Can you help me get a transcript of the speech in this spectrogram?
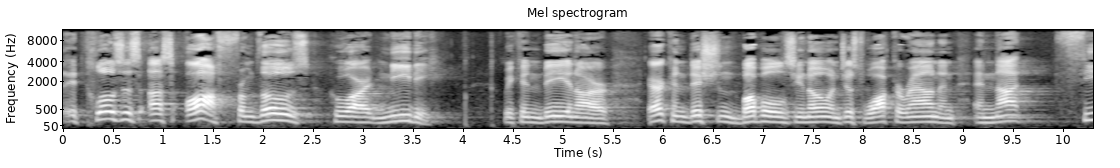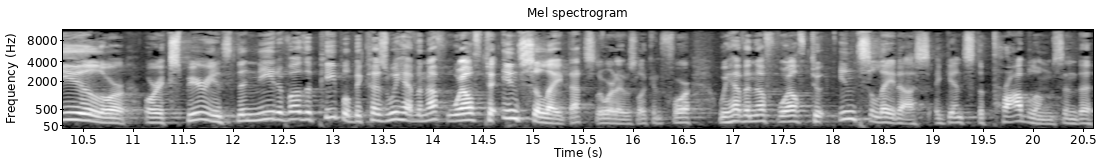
it closes us off from those who are needy. We can be in our air conditioned bubbles you know, and just walk around and, and not feel or, or experience the need of other people because we have enough wealth to insulate, that's the word I was looking for. We have enough wealth to insulate us against the problems and the,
